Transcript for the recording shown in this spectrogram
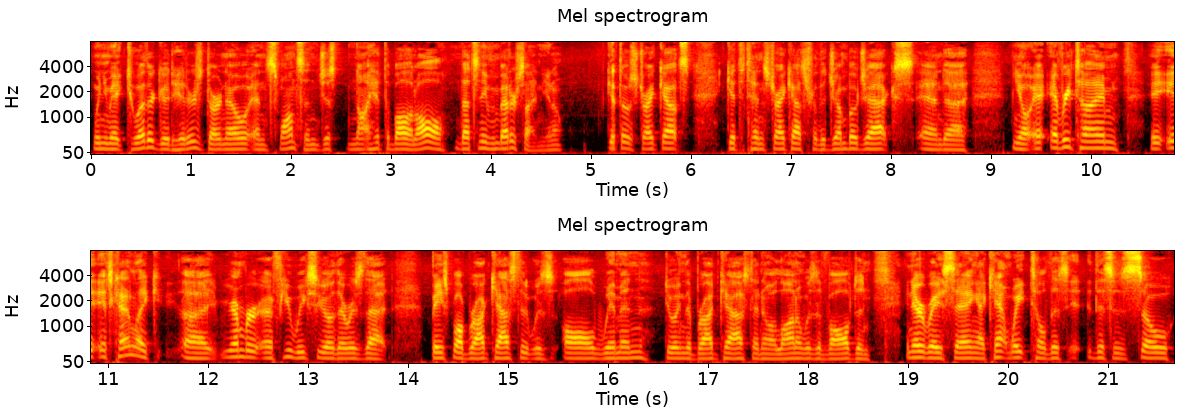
when you make two other good hitters, d'Arnaud and Swanson, just not hit the ball at all, that's an even better sign, you know? Get those strikeouts, get to 10 strikeouts for the Jumbo Jacks. And, uh, you know, every time it, it's kind of like, uh, remember a few weeks ago, there was that baseball broadcast, that was all women doing the broadcast. I know Alanna was involved, and, and everybody's saying, I can't wait till this this is so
